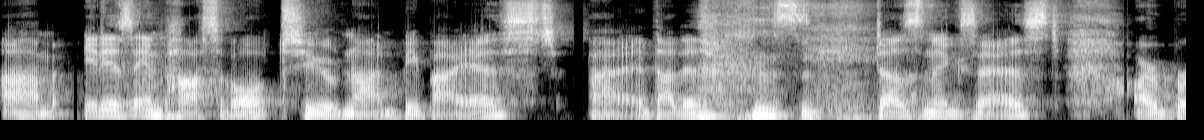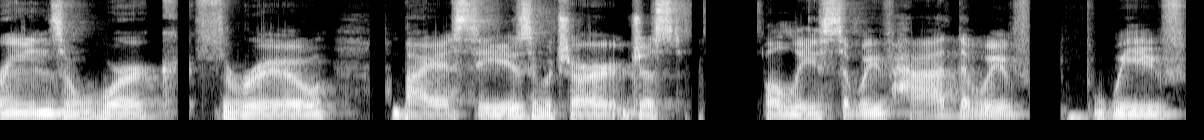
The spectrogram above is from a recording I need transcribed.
Um, it is impossible to not be biased. Uh, that is doesn't exist. Our brains work through biases, which are just beliefs that we've had that we've we've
